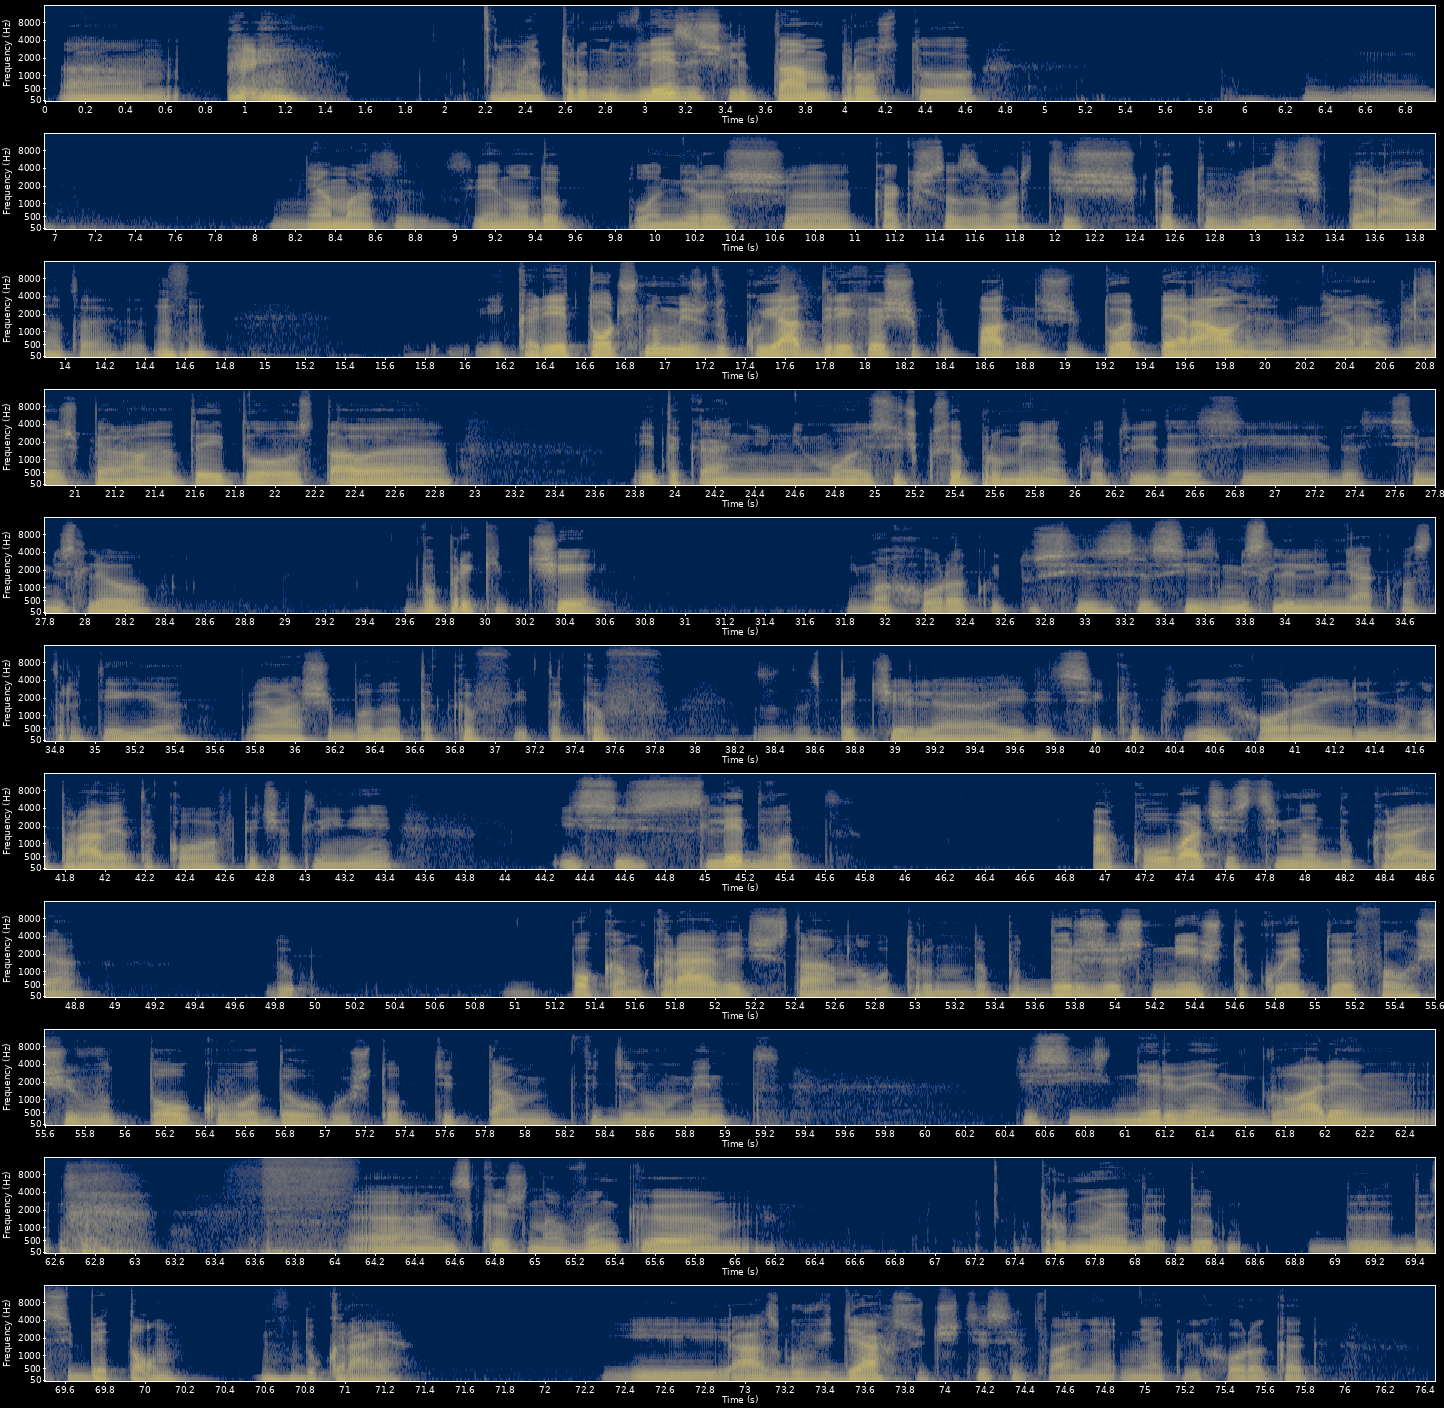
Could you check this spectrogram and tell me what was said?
А, ама е трудно. Влезеш ли там, просто няма си едно да планираш как ще се завъртиш, като влезеш в пералнята. Mm-hmm и къде точно, между коя дреха ще попаднеш. То е пералня. Няма, влизаш в пералнята и то става и така, не, не може, всичко се променя, каквото и да си, да си, си мислял. Въпреки, че има хора, които си, са си измислили някаква стратегия. Прямо ще бъда такъв и такъв, за да спечеля еди си какви хора или да направя такова впечатление. И си следват ако обаче стигнат до края, до, по-към края вече става много трудно да поддържаш нещо, което е фалшиво толкова дълго, защото ти там в един момент ти си изнервен, гладен, а, искаш навънка. Трудно е да, да, да, да си бетон mm-hmm. до края. И аз го видях с очите си, това ня- някакви хора как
